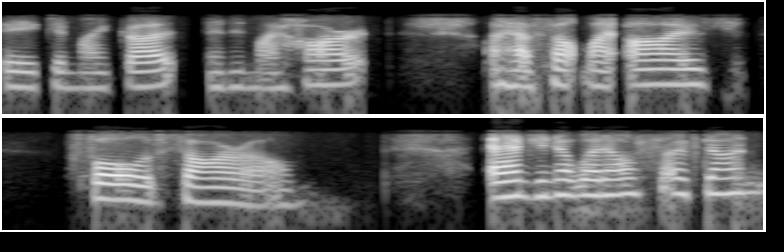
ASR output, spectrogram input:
ache in my gut and in my heart. I have felt my eyes full of sorrow. And you know what else I've done?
